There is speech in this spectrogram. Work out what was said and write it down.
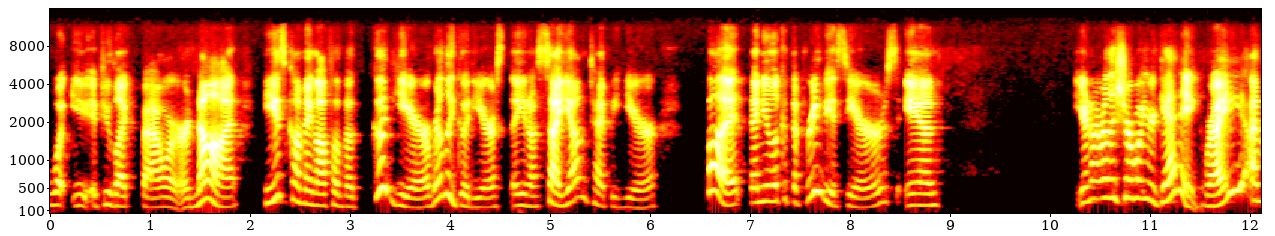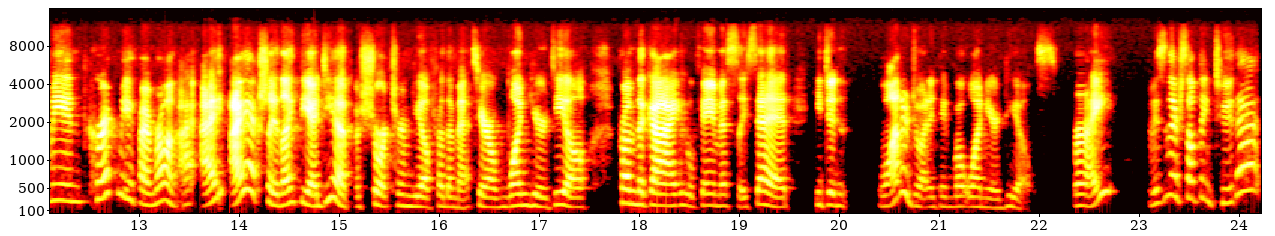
what you if you like Bauer or not, he is coming off of a good year, a really good year, you know, Cy Young type of year. But then you look at the previous years and you're not really sure what you're getting, right? I mean, correct me if I'm wrong. I, I, I actually like the idea of a short term deal for the Mets here, a one year deal from the guy who famously said he didn't want to do anything but one year deals, right? Isn't there something to that?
